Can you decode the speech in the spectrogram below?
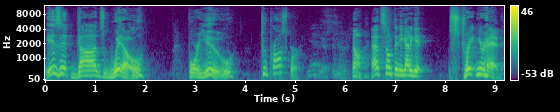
Is it God's will for you to prosper. Yes. now that's something you got to get straight in your head.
